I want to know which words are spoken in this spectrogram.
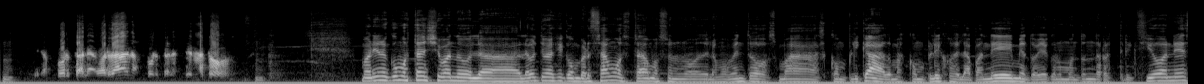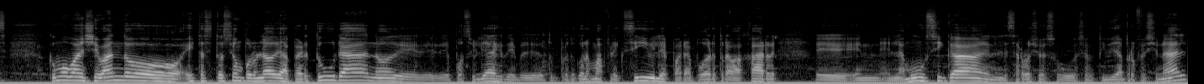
hmm. que nos corta la verdad, nos corta la pierna a todos. Mariano, ¿cómo están llevando la, la, última vez que conversamos? Estábamos en uno de los momentos más complicados, más complejos de la pandemia, todavía con un montón de restricciones. ¿Cómo van llevando esta situación, por un lado, de apertura, ¿no? de, posibilidades de, protocolos más flexibles para poder trabajar eh, en, la música, en el desarrollo de su, actividad profesional?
